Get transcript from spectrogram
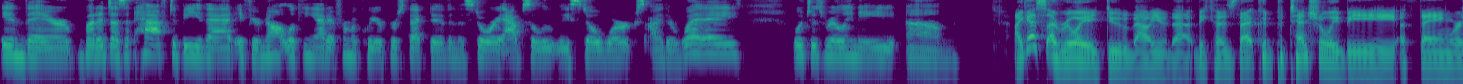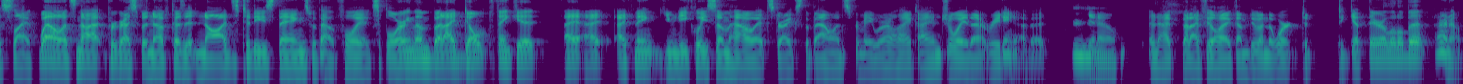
in there. But it doesn't have to be that if you're not looking at it from a queer perspective, and the story absolutely still works either way, which is really neat. Um, I guess I really do value that because that could potentially be a thing where it's like, well, it's not progressive enough because it nods to these things without fully exploring them. But I don't think it. I, I I think uniquely somehow it strikes the balance for me where like I enjoy that reading of it, you mhm. know. And I but I feel like I'm doing the work to to get there a little bit. I don't know.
